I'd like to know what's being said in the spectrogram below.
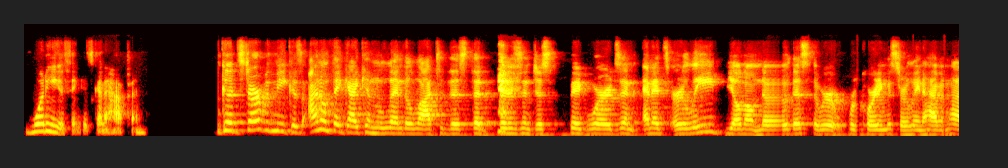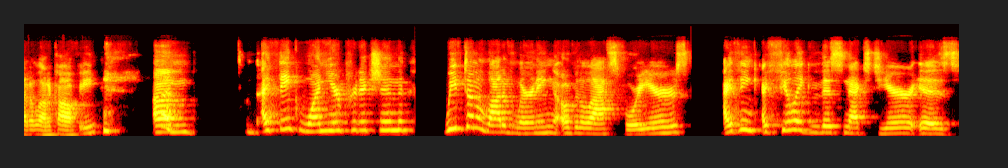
What do you think is going to happen? Good. Start with me because I don't think I can lend a lot to this that, that isn't just big words and, and it's early. Y'all don't know this that we're recording this early and I haven't had a lot of coffee. Um, I think one year prediction, we've done a lot of learning over the last four years. I think I feel like this next year is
